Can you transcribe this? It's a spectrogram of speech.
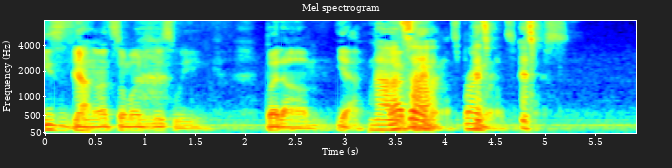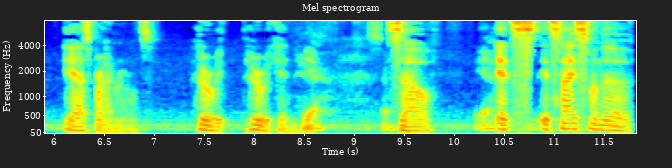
he's yeah. not so much this week. But um, yeah, no, uh, it's Bryan uh, Reynolds. Bryan it's, Reynolds. It's, yeah, it's Bryan Reynolds. Who are we? Who are we kidding here? Yeah. So, so yeah, it's it's nice when the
